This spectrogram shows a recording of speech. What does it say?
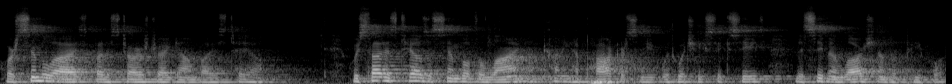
who are symbolized by the stars dragged down by his tail. We saw his tail as a symbol of the lying and cunning hypocrisy with which he succeeds in deceiving a large number of people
